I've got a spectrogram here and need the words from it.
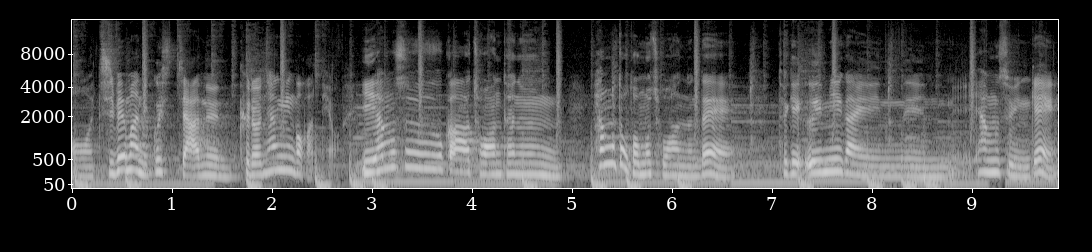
어, 집에만 있고 싶지 않은 그런 향인 것 같아요. 이 향수가 저한테는 향도 너무 좋았는데 되게 의미가 있는 향수인 게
